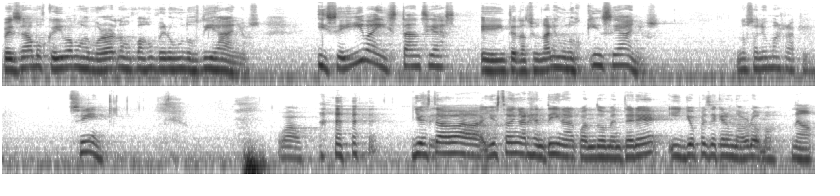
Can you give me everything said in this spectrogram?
pensábamos que íbamos a demorarnos más o menos unos 10 años. Y se iba a instancias eh, internacionales unos 15 años. Nos salió más rápido. Sí. Wow. Yo, estaba, yo estaba en Argentina cuando me enteré y yo pensé que era una broma. No,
